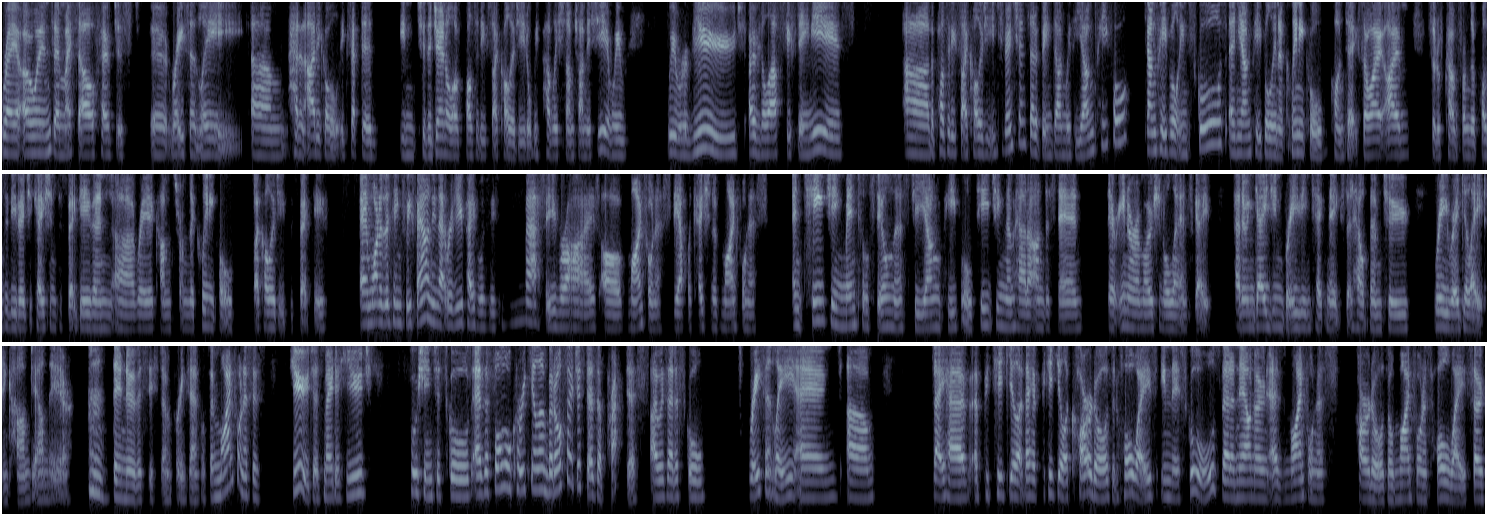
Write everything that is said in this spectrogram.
Rhea Owens and myself have just uh, recently um, had an article accepted into the Journal of Positive Psychology. It'll be published sometime this year. We we reviewed over the last 15 years uh, the positive psychology interventions that have been done with young people, young people in schools, and young people in a clinical context. So I, I'm sort of come from the positive education perspective, and uh, Rhea comes from the clinical psychology perspective. And one of the things we found in that review paper was this massive rise of mindfulness, the application of mindfulness and teaching mental stillness to young people, teaching them how to understand their inner emotional landscape, how to engage in breathing techniques that help them to re-regulate and calm down their their nervous system, for example. So mindfulness is huge. It's made a huge push into schools as a formal curriculum, but also just as a practice. I was at a school recently and um, they have a particular they have particular corridors and hallways in their schools that are now known as mindfulness corridors or mindfulness hallways. So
